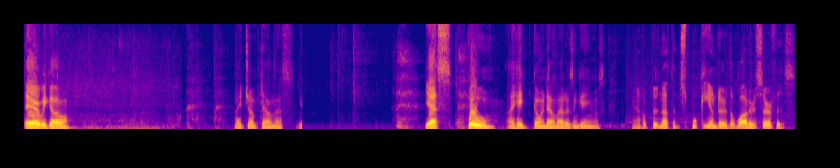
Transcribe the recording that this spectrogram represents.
There we go. Might jump down this. Yes! Boom! I hate going down ladders in games. I hope there's nothing spooky under the water's surface.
